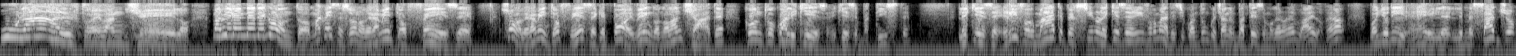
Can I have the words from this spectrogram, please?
un altro Evangelo, ma vi rendete conto? Ma queste sono veramente offese, sono veramente offese che poi vengono lanciate contro quali chiese? Le chiese battiste, le chiese riformate, persino le chiese riformate, sì, quantunque hanno il battesimo che non è valido, però voglio dire, eh, il, il messaggio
